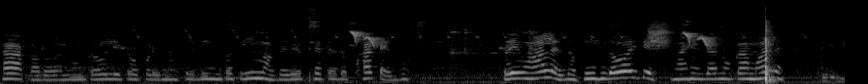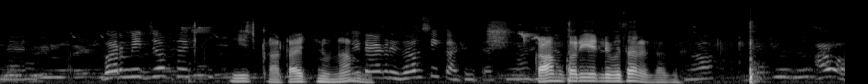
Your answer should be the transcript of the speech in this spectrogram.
સા કરવાનું કે ઓલી ટોપડીમાં છે. ડીમ પછી એમાં કે રેખે તો ફાટે તો એવું હાલે તો ભીન દોવાઈ કે વાહિંદાનું કામ હાલે. ને જ નામ કામ કરીએ એટલે વધારે લાગે. આવો.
